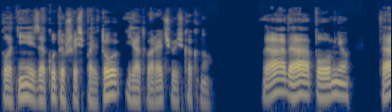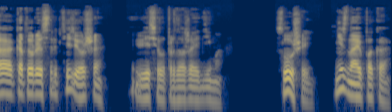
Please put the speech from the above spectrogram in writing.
Плотнее закутавшись в пальто, я отворачиваюсь к окну. Да, да, помню. Та, которая стриптизерша, весело продолжает Дима. Слушай, не знаю пока.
